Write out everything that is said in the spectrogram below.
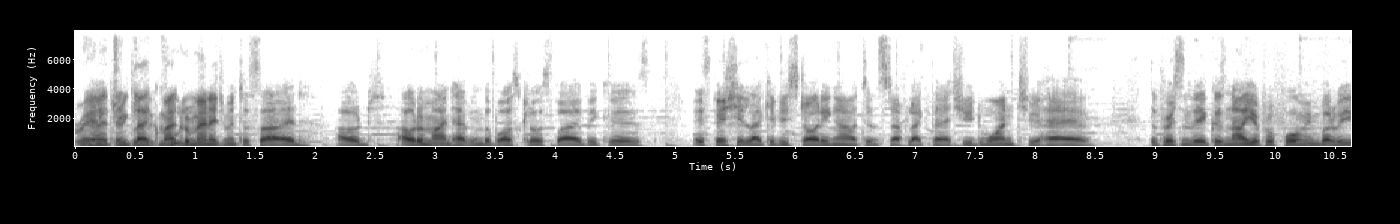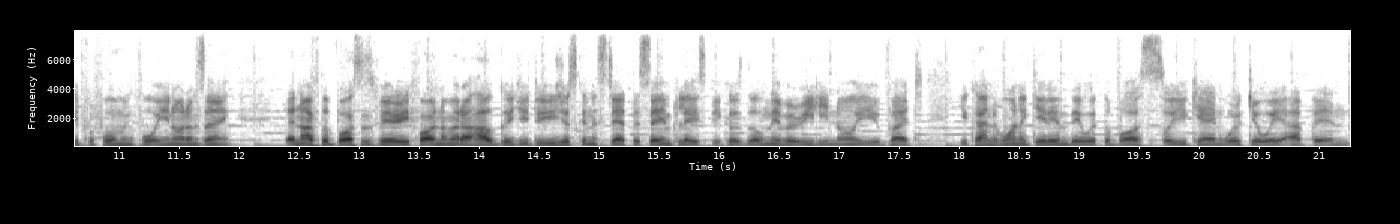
really. Yeah, I think like micromanagement aside, I would I wouldn't mind having the boss close by because especially like if you're starting out and stuff like that, you'd want to have the person there because now you're performing, but who are you performing for? You know what I'm saying? Then now if the boss is very far, no matter how good you do, you're just gonna stay at the same place because they'll never really know you. But you kind of want to get in there with the boss so you can work your way up and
